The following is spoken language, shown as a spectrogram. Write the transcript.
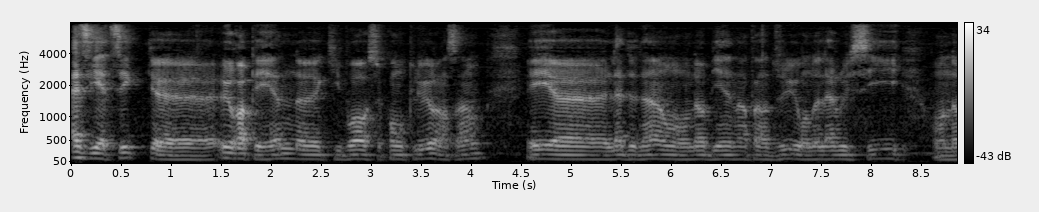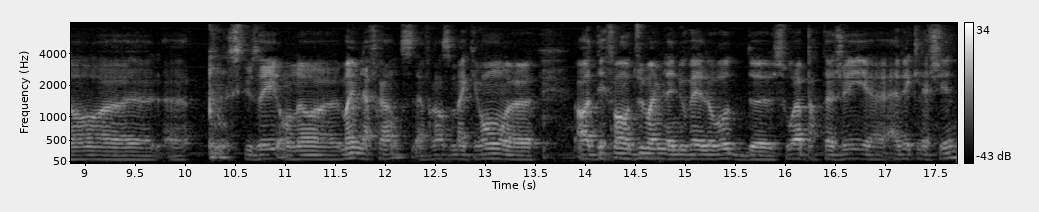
asiatique, euh, européenne qui va se conclure ensemble. Et là-dedans, on a bien entendu, on a la Russie, on a, excusez, on a même la France. La France, Macron a défendu même la nouvelle route de soie partagée avec la Chine.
